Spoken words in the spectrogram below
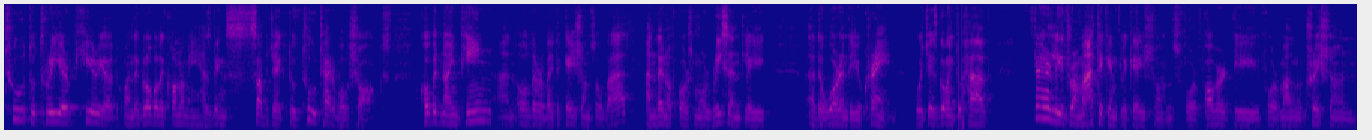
two to three year period when the global economy has been subject to two terrible shocks COVID 19 and all the ramifications of that. And then, of course, more recently, uh, the war in the Ukraine, which is going to have fairly dramatic implications for poverty, for malnutrition.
